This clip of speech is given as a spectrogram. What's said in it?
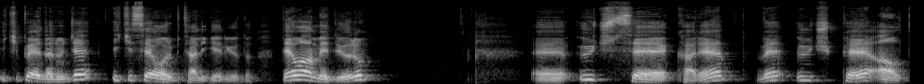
2p'den önce 2s orbitali geliyordu. Devam ediyorum. E, 3s kare ve 3p6.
